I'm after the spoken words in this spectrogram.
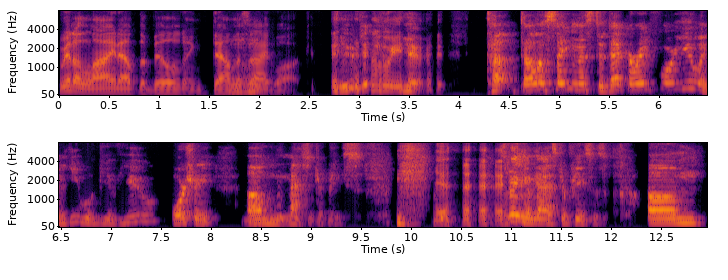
We had a line out the building down mm-hmm. the sidewalk. You, we, you, T- tell a Satanist to decorate for you, and he will give you or she a um, masterpiece. Speaking of masterpieces, um,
